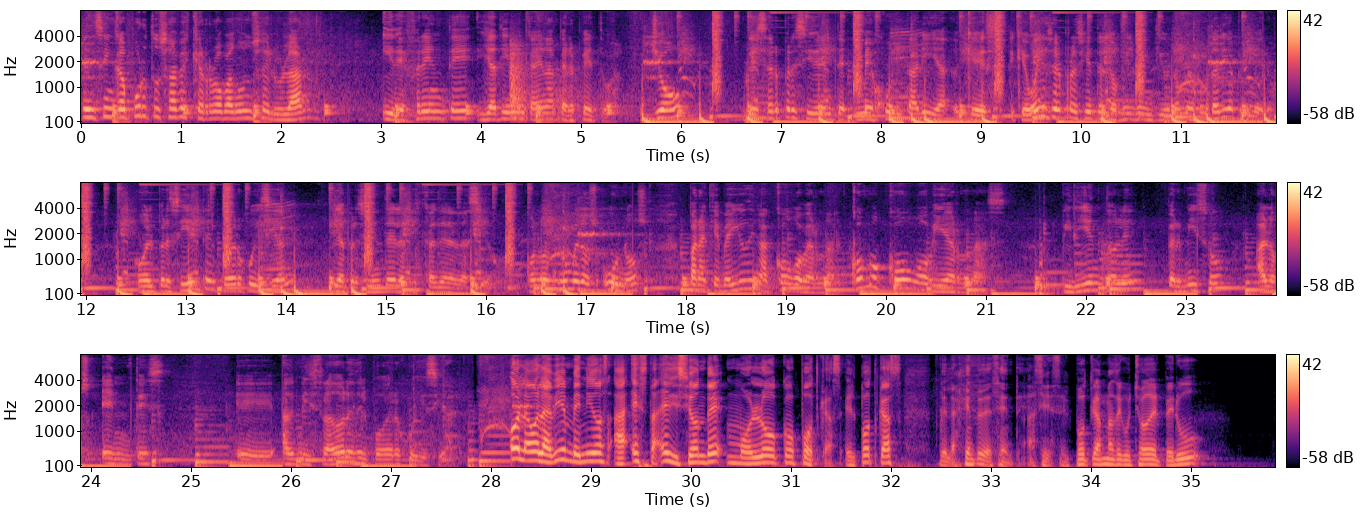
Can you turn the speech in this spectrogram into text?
En Singapur tú sabes que roban un celular y de frente ya tienen cadena perpetua. Yo, de ser presidente, me juntaría, que, que voy a ser presidente en 2021, me juntaría primero con el presidente del Poder Judicial y la presidenta de la Fiscal de la Nación, con los números unos para que me ayuden a co-gobernar. ¿Cómo co-gobiernas? Pidiéndole permiso a los entes eh, administradores del Poder Judicial. Hola, hola, bienvenidos a esta edición de Moloco Podcast, el podcast de la gente decente. Así es, el podcast más escuchado del Perú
